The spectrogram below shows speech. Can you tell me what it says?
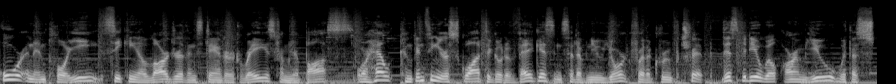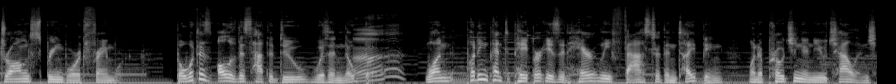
or an employee seeking a larger than standard raise from your boss, or hell, convincing your squad to go to Vegas instead of New York for the group trip, this video will arm you with a strong springboard framework. But what does all of this have to do with a notebook? One, putting pen to paper is inherently faster than typing when approaching a new challenge,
